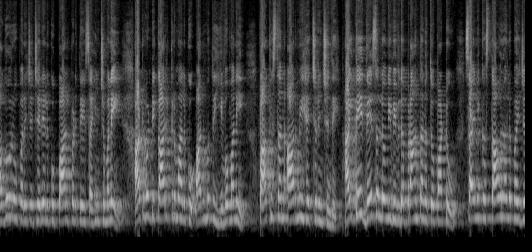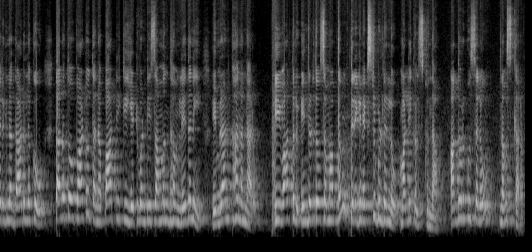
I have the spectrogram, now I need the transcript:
అగౌరవపరిచే చర్యలకు పాల్పడితే సహించమని అటువంటి కార్యక్రమాలకు అనుమతి ఇవ్వమని పాకిస్తాన్ ఆర్మీ హెచ్చరించింది. అయితే దేశంలోని వివిధ ప్రాంతాలతో పాటు సైనిక స్థావరాలపై జరిగిన దాడులకు తనతో పాటు తన పార్టీకి ఎటువంటి సంబంధం లేదని ఇమ్రాన్ ఖాన్ అన్నారు. ఈ వార్తలు ఇంతటితో సమాప్తం. తిరిగి నెక్స్ట్ బులెటిన్లో మళ్ళీ కలుసుకుందాం. అంతవరకు సెలవు. నమస్కారం.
